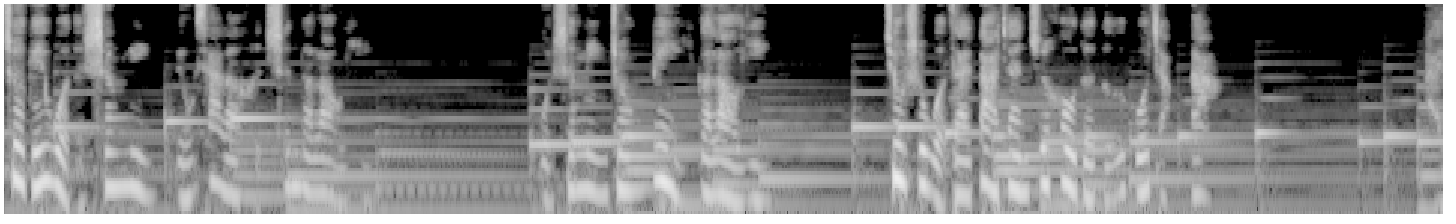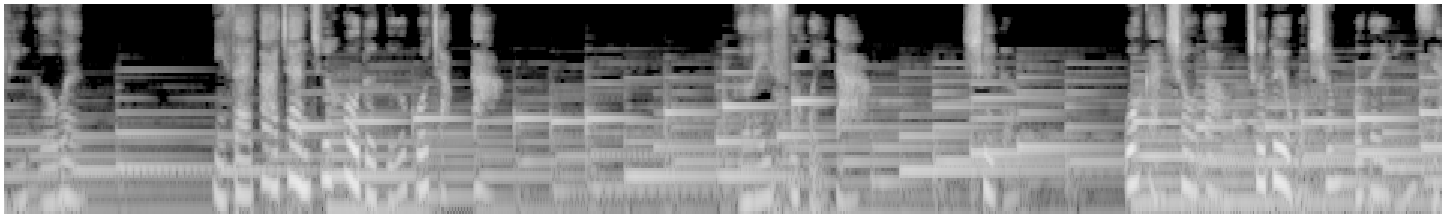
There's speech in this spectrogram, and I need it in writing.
这给我的生命留下了很深的烙印。我生命中另一个烙印，就是我在大战之后的德国长大。”海灵格问：“你在大战之后的德国长大？”格雷斯回答：“是的，我感受到这对我生活的影响。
